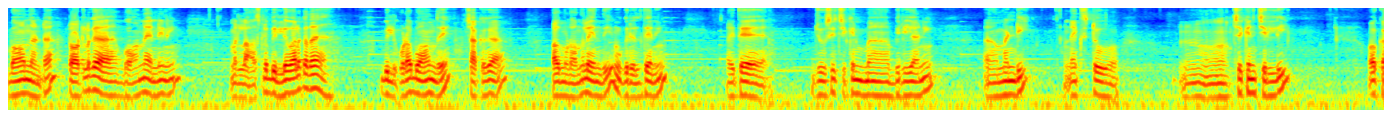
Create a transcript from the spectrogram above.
బాగుందంట. టోటల్గా బాగున్నాయి అన్నీ మరి లాస్ట్లో బిల్లు ఇవ్వాలి కదా. బిల్లు కూడా బాగుంది చక్కగా. పదమూడు వందలు అయింది ముగ్గురు వెళ్తేని. అయితే juicy chicken biryani mandi next chicken chilli ఒక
